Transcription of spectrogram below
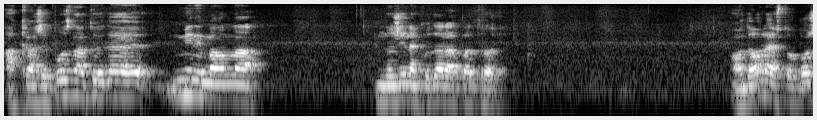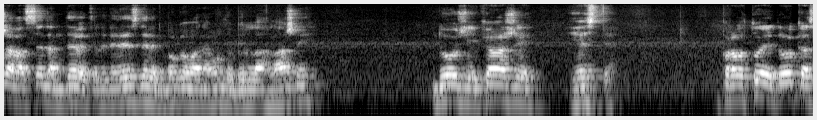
A kaže, poznato je da je minimalna množina kod Arapa troje. A onda onaj što obožava 7, 9 ili 99 bogova na udu bila lažni, dođe i kaže, jeste. Upravo to je dokaz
